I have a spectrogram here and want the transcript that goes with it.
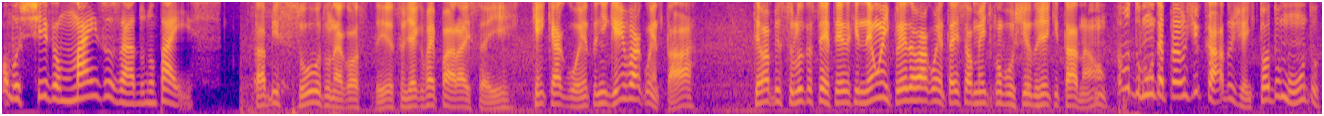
combustível mais usado no país. Tá absurdo um negócio desse. Onde é que vai parar isso aí? Quem que aguenta? Ninguém vai aguentar. Tenho absoluta certeza que nenhuma empresa vai aguentar esse aumento de combustível do jeito que está, não. Todo mundo é prejudicado, gente. Todo mundo.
